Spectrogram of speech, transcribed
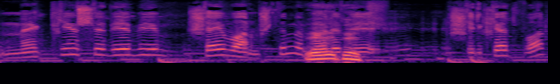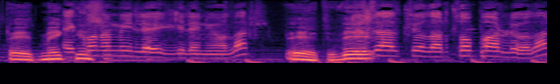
McKinsey diye bir şey varmış değil mi? Evet, Böyle evet. bir şirket var. Evet, McKinsey- Ekonomiyle ilgileniyorlar. Evet ve Düzeltiyorlar, toparlıyorlar.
